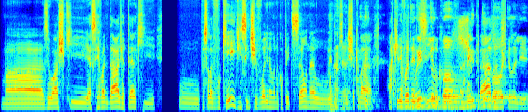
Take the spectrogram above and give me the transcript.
Mas eu acho que essa rivalidade, até que o pessoal da Vivo Cage incentivou ali na, na competição, né? O que deixou aquela, aquele bannerzinho muito bom, na muito entrada. bom aquilo ali.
